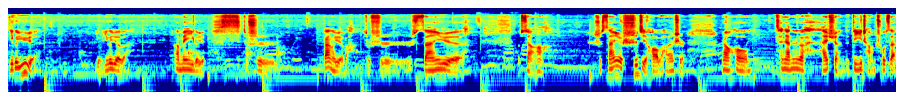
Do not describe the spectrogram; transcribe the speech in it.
一个月，有一个月吧，啊，没一个月，就是半个月吧，就是三月，我想啊，是三月十几号吧，好像是，然后参加的那个海选的第一场初赛，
